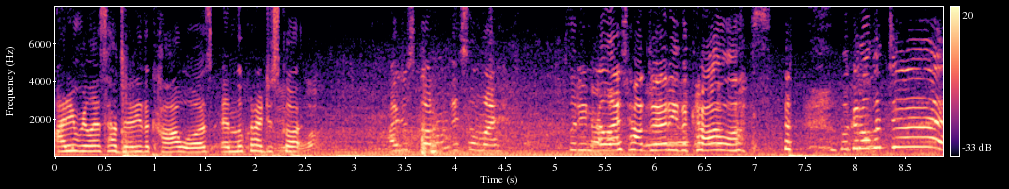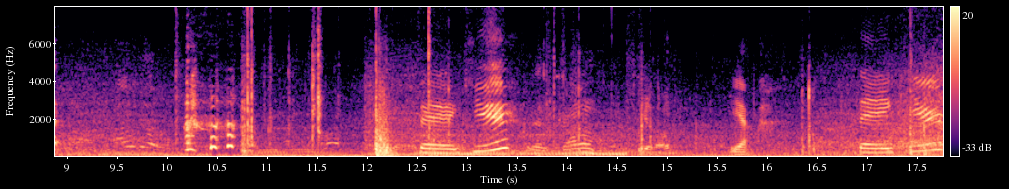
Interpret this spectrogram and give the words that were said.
I didn't realize how dirty the car was and look what I just got. I just got this on my. I didn't realize how dirty the car was. look at all the dirt. Thank you. Yeah. Thank you.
